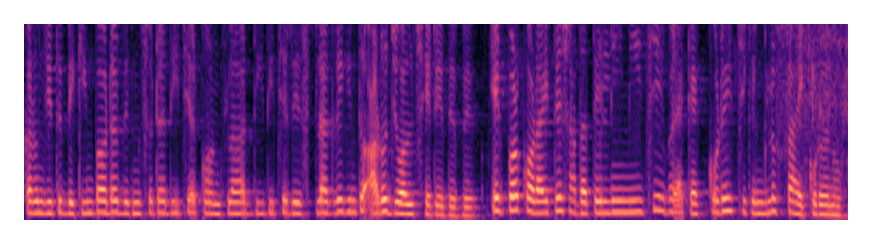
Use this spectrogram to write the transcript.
কারণ যেহেতু বেকিং পাউডার বেকিং সোডা দিয়েছি আর কর্নফ্লাওয়ার দিয়ে দিয়েছি রেস্ট লাগলে কিন্তু আরও জল ছেড়ে দেবে। এরপর কড়াইতে সাদা তেল নিয়ে নিয়েছি, এবার এক এক করে চিকেনগুলো ফ্রাই করে নেব।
